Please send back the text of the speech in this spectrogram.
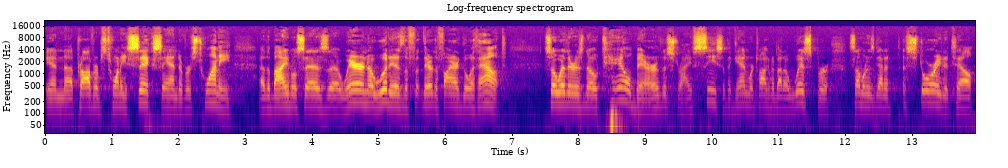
In uh, Proverbs 26 and verse 20, uh, the Bible says, uh, Where no wood is, the, there the fire goeth out. So where there is no talebearer, the strife ceaseth. Again, we're talking about a whisper, someone who's got a, a, story to tell,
